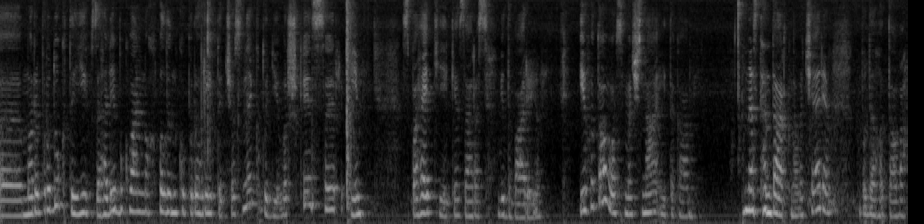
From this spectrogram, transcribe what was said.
е, морепродукти, їх взагалі буквально хвилинку прогріти, часник, тоді вершки, сир і спагетті, яке зараз відварюю. І готово, смачна і така нестандартна вечеря буде готова.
